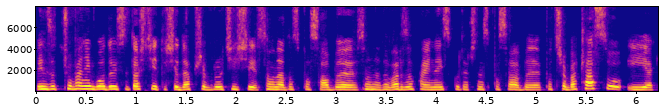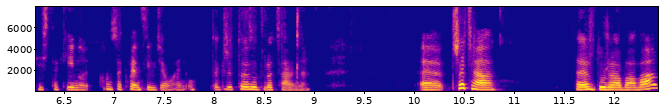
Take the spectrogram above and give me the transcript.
Więc odczuwanie głodu i sytości to się da przywrócić, są na to sposoby, są na to bardzo fajne i skuteczne sposoby. Potrzeba czasu i jakiejś takiej no, konsekwencji w działaniu. Także to jest odwracalne. E, trzecia też duża obawa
